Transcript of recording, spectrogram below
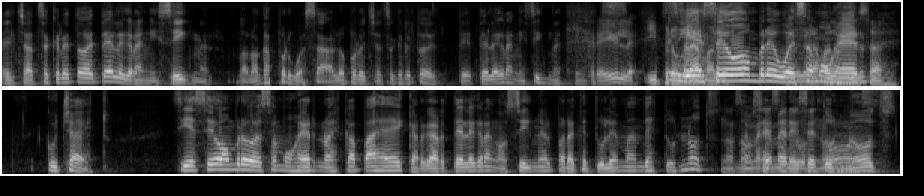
el chat secreto de Telegram y Signal. No lo hagas por WhatsApp, hablo por el chat secreto de, de Telegram y Signal. Increíble. Y Si ese hombre o esa mujer, escucha esto, si ese hombre o esa mujer no es capaz de descargar Telegram o Signal para que tú le mandes tus nudes, no, se, merece, tus, nudes.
